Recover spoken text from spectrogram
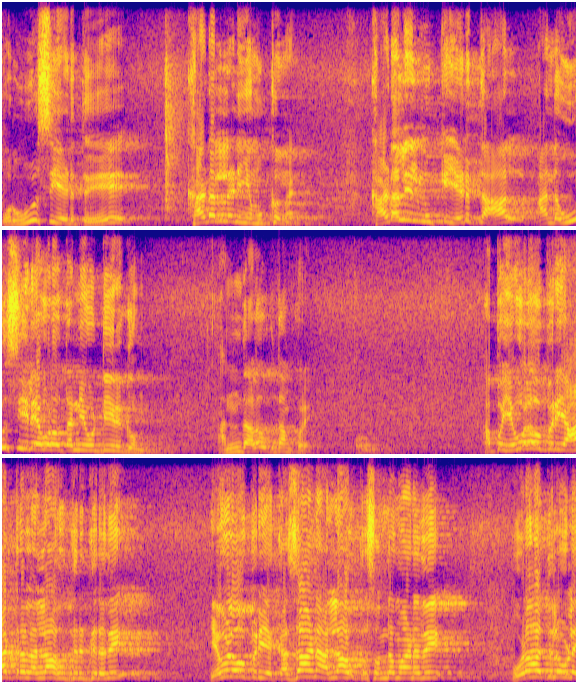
ஒரு ஊசி எடுத்து கடல்ல நீங்க முக்குங்க. கடலில் முக்கி எடுத்தால் அந்த ஊசியில் எவ்வளவு தண்ணி ஒட்டி இருக்கும்? அந்த அளவுக்கு தான் குறை. அப்ப எவ்வளவு பெரிய ஆற்றல் அல்லாஹுக்கு இருக்கிறது? எவ்வளவு பெரிய கசான அல்லாஹுக்கு சொந்தமானது? உலகத்தில் உள்ள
